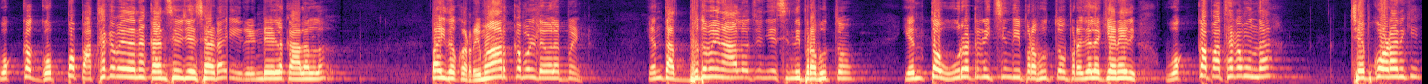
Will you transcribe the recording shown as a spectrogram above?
ఒక్క గొప్ప పథకం ఏదైనా కన్సీవ్ చేశాడా ఈ రెండేళ్ళ కాలంలో? ఇది ఒక రిమార్కబుల్ డెవలప్మెంట్ ఎంత అద్భుతమైన ఆలోచన చేసింది ప్రభుత్వం. ఎంత ఊరటనిచ్చింది ఈ ప్రభుత్వం ప్రజలకి అనేది ఒక్క పథకం ఉందా? చెప్పుకోవడానికి.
